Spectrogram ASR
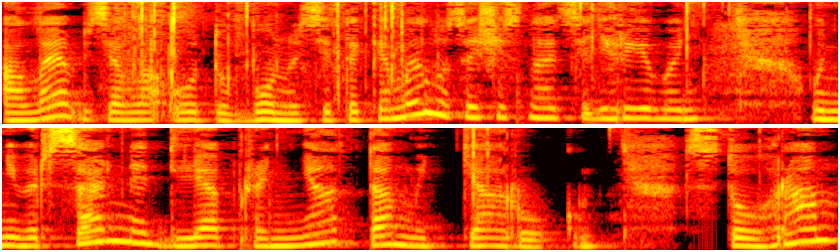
але взяла от у бонусі таке мило за 16 гривень. Універсальне для прання та миття рук. 100 грам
